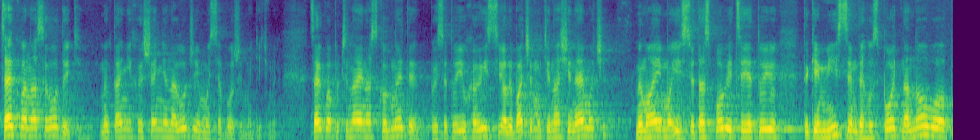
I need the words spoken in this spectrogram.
Церква нас родить. Ми в тайні хрещення народжуємося Божими дітьми. Церква починає нас кормити при Святої Євхаристії, але бачимо ті наші немочі. Ми маємо і свята сповідь це є тою таким місцем, де Господь наново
